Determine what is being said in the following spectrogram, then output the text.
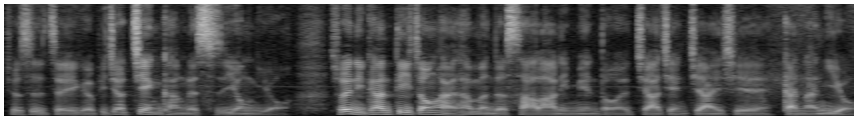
就是这个比较健康的食用油。所以你看地中海他们的沙拉里面都会加减加一些橄榄油。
